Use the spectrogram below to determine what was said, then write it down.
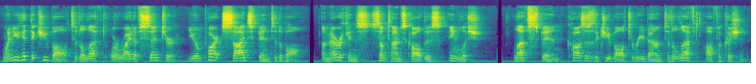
When you hit the cue ball to the left or right of center, you impart side spin to the ball. Americans sometimes call this English. Left spin causes the cue ball to rebound to the left off a cushion.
